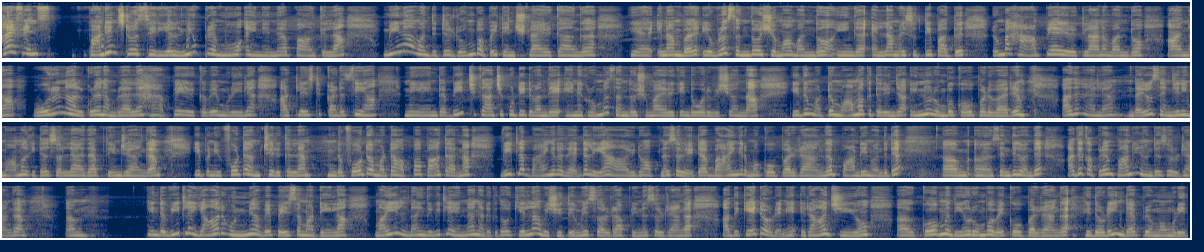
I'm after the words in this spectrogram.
Hi friends Pandian store serial new promo என்னென்ன பார்க்கலாம். மீனா வந்துட்டு ரொம்ப போய் டென்ஷனாக இருக்காங்க நம்ம எவ்வளோ சந்தோஷமாக வந்தோம். இங்கே எல்லாமே சுற்றி பார்த்து ரொம்ப ஹாப்பியாக இருக்கலான்னு வந்தோம். ஆனால் ஒரு நாள் கூட நம்மளால் ஹாப்பியாக இருக்கவே முடியல. அட்லீஸ்ட் கடைசியாக நீ இந்த பீச்சுக்காச்சும் கூட்டிகிட்டு வந்தே. எனக்கு ரொம்ப சந்தோஷமாக இருக்குது இந்த ஒரு விஷயந்தான் இது மட்டும் மாமாவுக்கு தெரிஞ்சால் இன்னும் ரொம்ப கோவப்படுவார். அதனால் தயவு செஞ்சு நீ மாமா கிட்ட சொல்லாத அப்படின்றாங்க. இப்போ நீ ஃபோட்டோ அனுப்பிச்சிருக்கல இந்த ஃபோட்டோ மட்டும் அப்பா பார்த்தாருன்னா வீட்டில் பயங்கர ரெகலியாக ஆகிடும் அப்படின்னு சொல்லிட்டு பயங்கரமாக கோப்படுறாங்க பாண்டியன் வந்துட்டு செந்தில் வந்து அதுக்கப்புறம் பாண்டியன் வந்து சொல்கிறாங்க இந்த வீட்டில் யாரும் உண்மையாகவே பேச மாட்டீங்களா? மயில் தான் இந்த வீட்டில் என்ன நடக்குதோ எல்லா விஷயத்தையுமே சொல்கிறா அப்படின்னு சொல்கிறாங்க அது கேட்ட உடனே ராஜியும் கோமதியும் ரொம்பவே கோப்படுறாங்க இதோட இந்த ப்ரோமோ முடியுது.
